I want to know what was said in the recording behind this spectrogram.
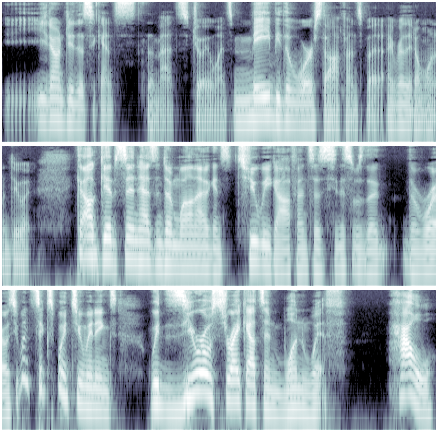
you don't do this against the Mets. Joey Wentz maybe the worst offense, but I really don't want to do it. Kyle Gibson hasn't done well now against two weak offenses. See, this was the the Royals. He went 6.2 innings with zero strikeouts and one whiff. How?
